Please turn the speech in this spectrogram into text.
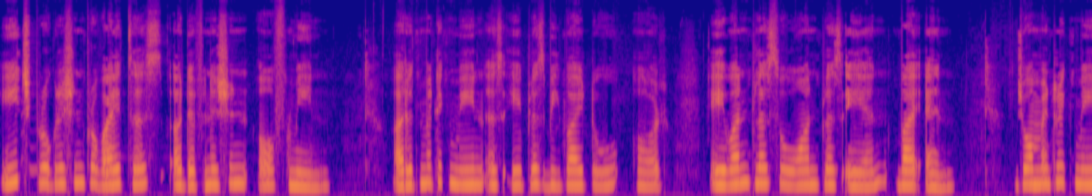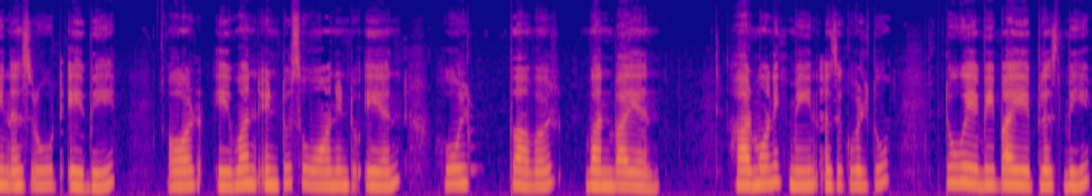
Each progression provides us a definition of mean. Arithmetic mean is a plus b by 2 or a1 plus so on plus an by n. Geometric mean is root ab or a1 into so on into an whole power 1 by n. Harmonic mean is equal to 2ab by a plus b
